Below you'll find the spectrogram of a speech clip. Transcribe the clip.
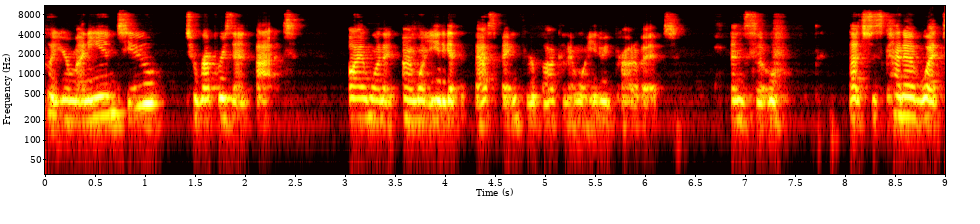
put your money into to represent that i want it i want you to get the best bang for your buck and i want you to be proud of it and so that's just kind of what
